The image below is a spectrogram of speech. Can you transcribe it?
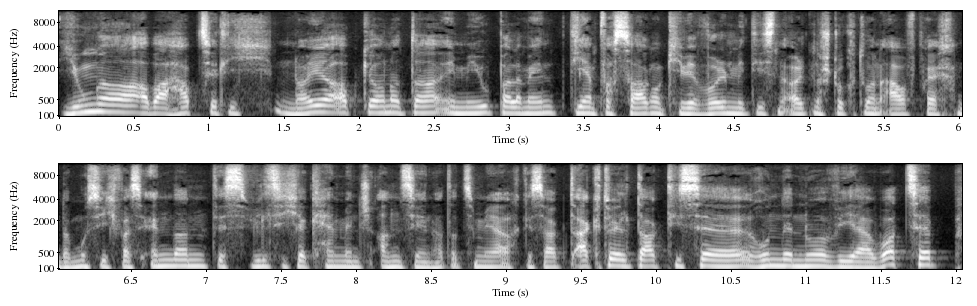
junger, aber hauptsächlich neuer Abgeordneter im EU-Parlament, die einfach sagen, okay, wir wollen mit diesen alten Strukturen aufbrechen. Da muss sich was ändern. Das will sich ja kein Mensch ansehen, hat er zu mir auch gesagt. Aktuell tagt diese Runde nur via WhatsApp,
